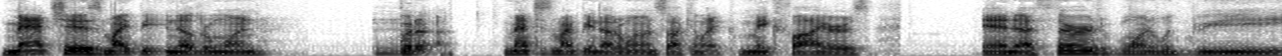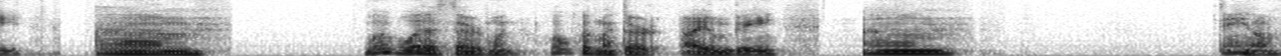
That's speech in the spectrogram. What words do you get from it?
matches might be another one Mhm. but uh, matches might be another one so i can like make fires and a third one would be um what would a third one what would my third item be um damn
